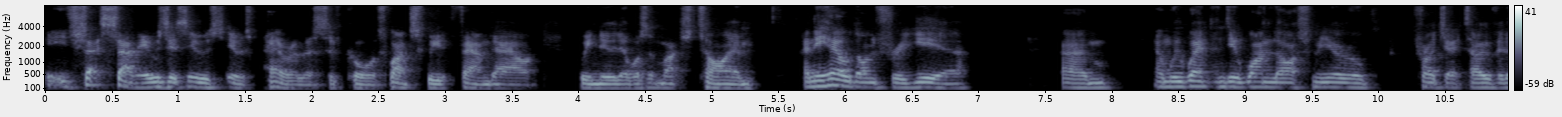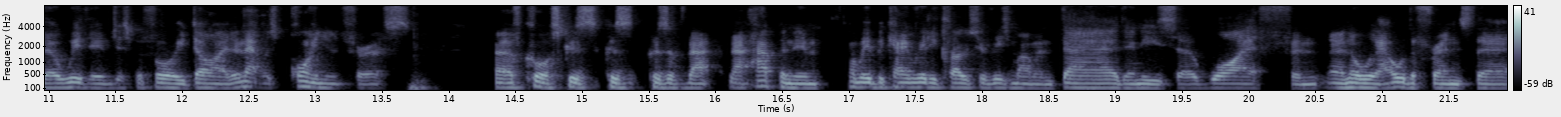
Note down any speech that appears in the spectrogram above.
it's sad. It was just it was it was perilous, of course. Once we found out, we knew there wasn't much time, and he held on for a year. Um, and we went and did one last mural project over there with him just before he died, and that was poignant for us, uh, of course, because because because of that that happening, and we became really close with his mum and dad and his uh, wife and and all that, all the friends there,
